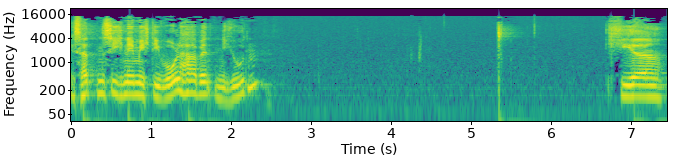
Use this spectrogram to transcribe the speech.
Es hatten sich nämlich die wohlhabenden Juden hier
